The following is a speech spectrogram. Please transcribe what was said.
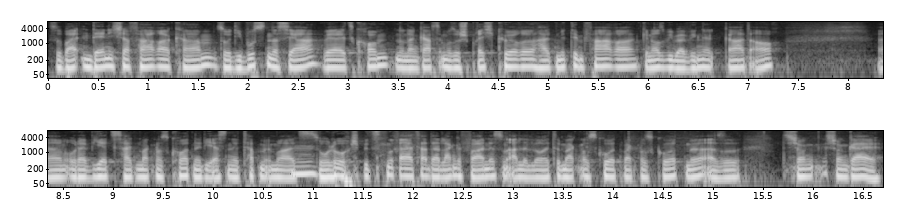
sobald ein dänischer Fahrer kam, so die wussten das ja, wer jetzt kommt, und dann gab es immer so Sprechchöre halt mit dem Fahrer, genauso wie bei Wingegaard auch. Ähm, oder wie jetzt halt Magnus Kort, ne, die ersten Etappen immer als Mhm. Solo-Spitzenreiter da lang gefahren ist und alle Leute Magnus Kurt, Magnus Kurt, ne? Also schon, schon geil.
